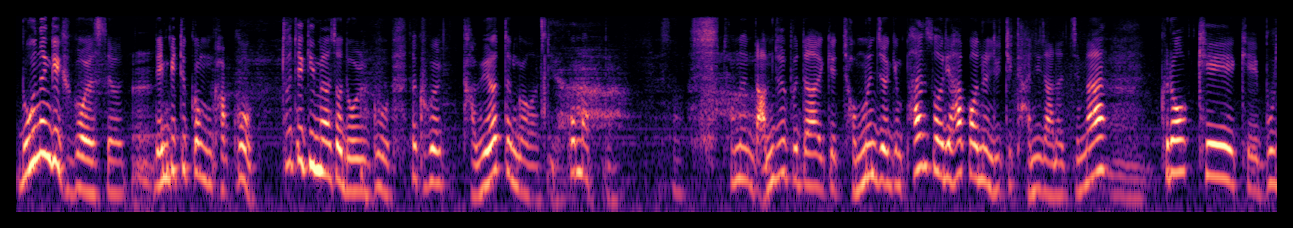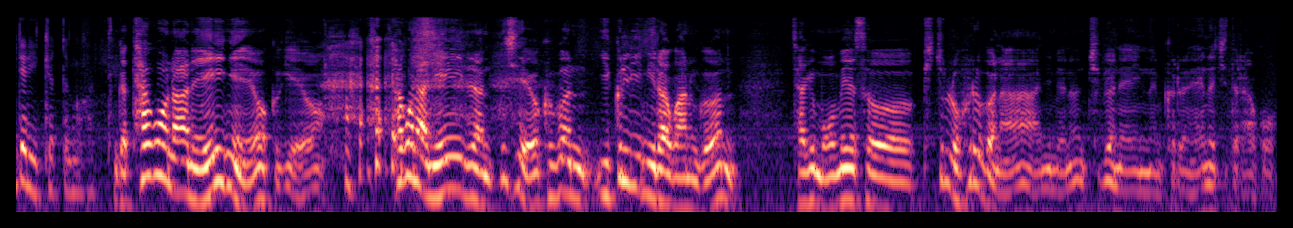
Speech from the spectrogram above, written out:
노는 게 그거였어요. 네. 냄비 뚜껑 갖고 두들기면서 놀고 그래서 그걸 다 외웠던 것 같아요. 꼬마 때. 그래서 저는 남들보다 이렇게 전문적인 판소리 학원을 일찍 다니지 않았지만 그렇게 이렇게 무대를 익혔던 것 같아요. 그러니까 타고난 애인이에요, 그게요. 타고난 애인이라는 뜻이에요. 그건 이끌림이라고 하는 건 자기 몸에서 피줄로 흐르거나 아니면은 주변에 있는 그런 에너지들하고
